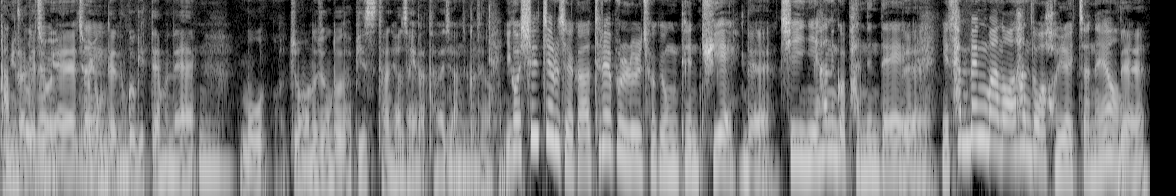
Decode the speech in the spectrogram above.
동일하게 정, 예, 적용되는 네. 거기 때문에 음. 뭐좀 어느 정도 다 비슷한 현상이 나타나지 않을까 음. 생각합니다. 이거 실제로 제가 travel rule 적용된 뒤에 네. 지인이 하는 걸 봤는데 네. 300만 원 한도가 걸려 있잖아요. 네.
